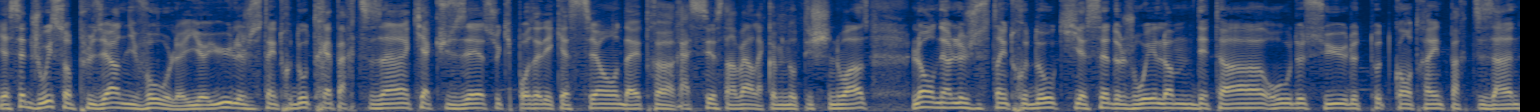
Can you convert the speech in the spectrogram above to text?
il essaie de jouer sur plusieurs niveaux. Là. Il y a eu le Justin Trudeau très partisan qui accusait ceux qui posaient des questions d'être euh, raciste envers la communauté chinoise. Là, on a le Justin Trudeau qui essaie de jouer l'homme d'État au-dessus de toute contrainte partisane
